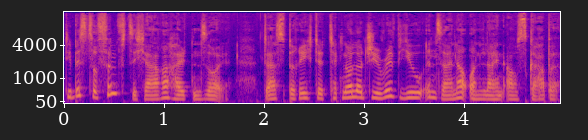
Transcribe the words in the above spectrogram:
die bis zu 50 Jahre halten soll. Das berichtet Technology Review in seiner Online-Ausgabe.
